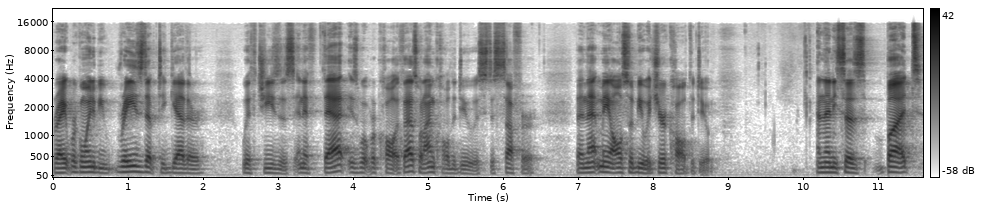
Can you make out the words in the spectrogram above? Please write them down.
right? We're going to be raised up together with Jesus. And if that is what we're called, if that's what I'm called to do, is to suffer, then that may also be what you're called to do. And then he says, But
